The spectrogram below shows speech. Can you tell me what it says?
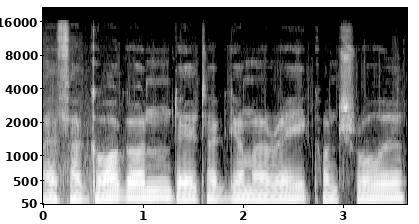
Alpha Gorgon, Delta Gamma Ray, Control.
